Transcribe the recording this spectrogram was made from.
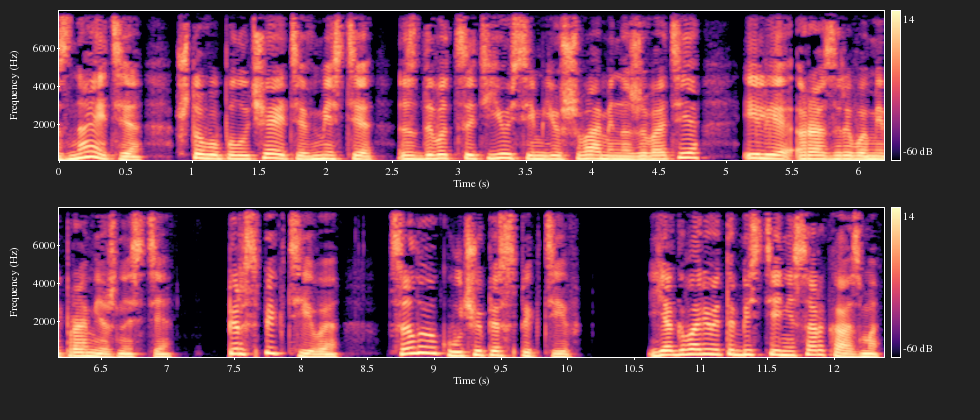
Знаете, что вы получаете вместе с двадцатью семью швами на животе или разрывами промежности? Перспективы. Целую кучу перспектив. Я говорю это без тени сарказма,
